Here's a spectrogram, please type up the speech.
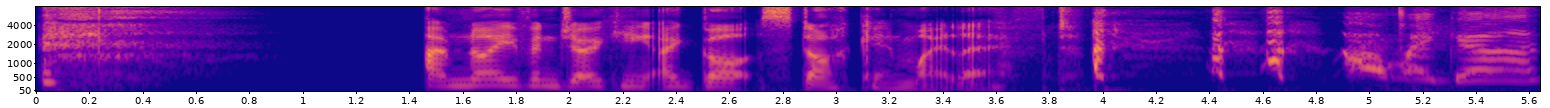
I'm not even joking. I got stuck in my lift. Oh my god!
